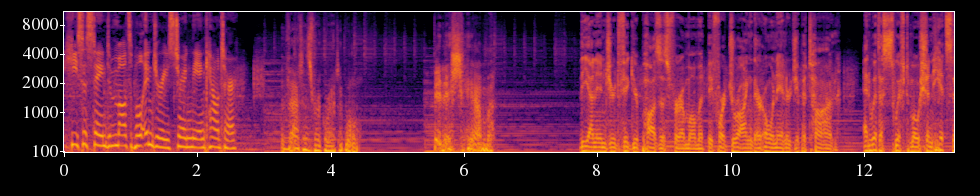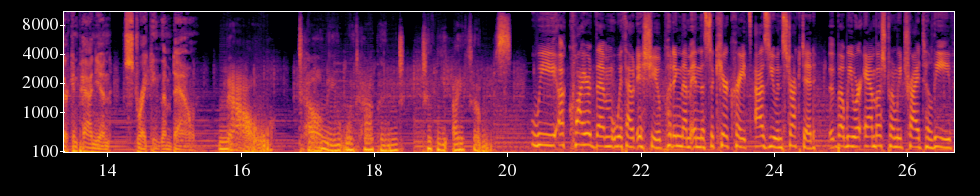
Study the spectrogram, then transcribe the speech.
He sustained multiple injuries during the encounter. That is regrettable. Finish him. The uninjured figure pauses for a moment before drawing their own energy baton, and with a swift motion hits their companion, striking them down. Now, tell me what happened to the items. We acquired them without issue, putting them in the secure crates as you instructed, but we were ambushed when we tried to leave.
